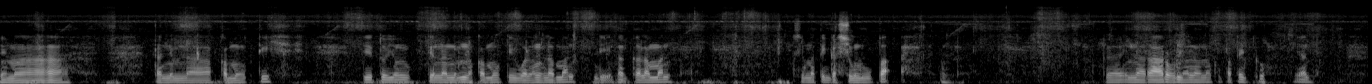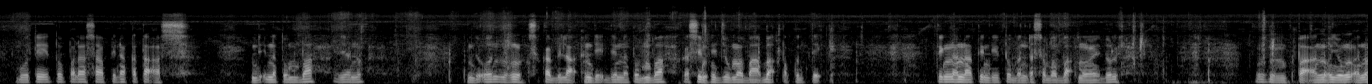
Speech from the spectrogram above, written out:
may mga tanim na kamuti. Dito yung tinanim na kamuti walang laman hindi nagkalaman. Kasi matigas yung lupa kaya inararo na lang ng kapatid ko. Yan. Buti ito pala sa pinakataas. Hindi natumba. Ayan o. Oh. Doon yung sa kabila hindi din natumba kasi medyo mababa pa kunti. Tingnan natin dito banda sa baba mga idol. Hmm, paano yung ano.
